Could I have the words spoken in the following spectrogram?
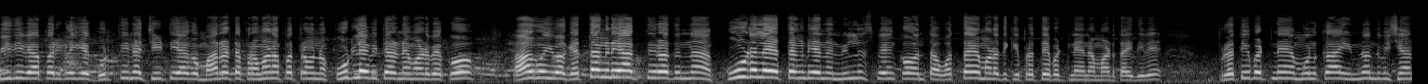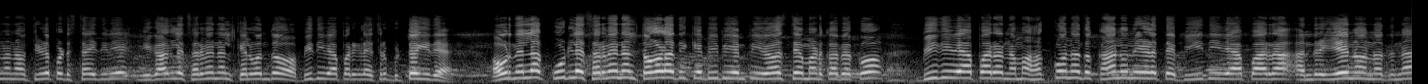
ಬೀದಿ ವ್ಯಾಪಾರಿಗಳಿಗೆ ಗುರ್ತಿನ ಚೀಟಿ ಹಾಗೂ ಮಾರಾಟ ಪ್ರಮಾಣ ಪತ್ರವನ್ನು ಕೂಡಲೇ ವಿತರಣೆ ಮಾಡಬೇಕು. ಹಾಗೂ ಇವಾಗ ಎತ್ತಂಗಡಿ ಆಗ್ತಿರೋದನ್ನು ಕೂಡಲೇ ಎತ್ತಂಗಡಿಯನ್ನು ನಿಲ್ಲಿಸಬೇಕು ಅಂತ ಒತ್ತಾಯ ಮಾಡೋದಕ್ಕೆ ಪ್ರತಿಭಟನೆಯನ್ನು ಮಾಡ್ತಾ ಇದ್ದೀವಿ. ಪ್ರತಿಭಟನೆ ಮೂಲಕ ಇನ್ನೊಂದು ವಿಷಯನ ನಾವು ತಿಳಿಪಡಿಸ್ತಾ ಇದ್ದೀವಿ. ಈಗಾಗಲೇ ಸರ್ವೆನಲ್ಲಿ ಕೆಲವೊಂದು ಬೀದಿ ವ್ಯಾಪಾರಿಗಳ ಹೆಸರು ಬಿಟ್ಟೋಗಿದೆ. ಅವ್ರನ್ನೆಲ್ಲ ಕೂಡಲೇ ಸರ್ವೆನಲ್ಲಿ ತಗೊಳ್ಳೋದಕ್ಕೆ ಬಿ ಬಿ ಎಂ ಪಿ ವ್ಯವಸ್ಥೆ ಮಾಡ್ಕೋಬೇಕು. ಬೀದಿ ವ್ಯಾಪಾರ ನಮ್ಮ ಹಕ್ಕು ಅನ್ನೋದು ಕಾನೂನು ಹೇಳುತ್ತೆ. ಬೀದಿ ವ್ಯಾಪಾರ ಅಂದರೆ ಏನು ಅನ್ನೋದನ್ನು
